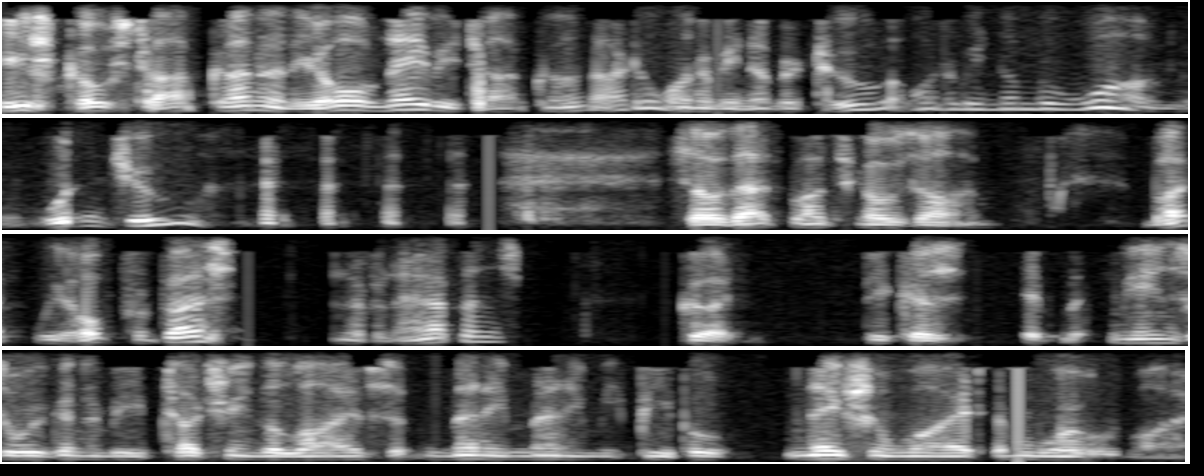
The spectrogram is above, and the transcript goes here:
East Coast Top Gun and the old Navy Top Gun. I don't want to be number two. I want to be number one. Wouldn't you? so that much goes on. But we hope for best. And if it happens, good. Because it means we're going to be touching the lives of many, many people nationwide and worldwide.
